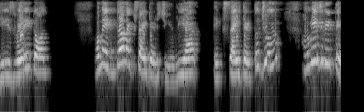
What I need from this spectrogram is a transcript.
હી ઇઝ વેરી ટોલ અમે એકદમ એક્સાઇટેડ છીએ. વી આર એક્સાઇટેડ તો જોયું? આવી જ રીતે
